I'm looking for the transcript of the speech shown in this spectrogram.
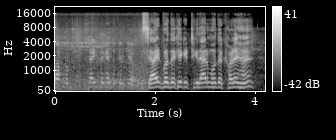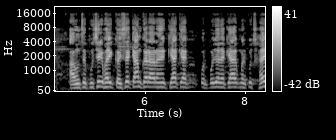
आप लोग साइड गए तो फिर साइड पर देखे कि ठेकेदार महोदय खड़े हैं। और उनसे पूछे कि भाई कैसे काम करा रहे हैं? क्या क्या प्रपोजल है? क्या मतलब कुछ है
